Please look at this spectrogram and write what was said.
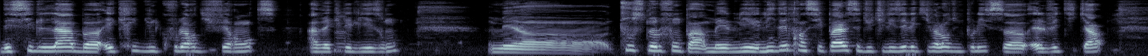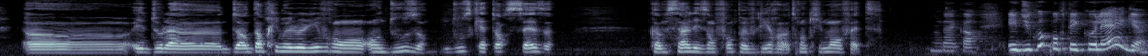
des syllabes euh, écrites d'une couleur différente avec Mm. les liaisons. Mais euh, tous ne le font pas. Mais l'i- l'idée principale, c'est d'utiliser l'équivalent d'une police euh, Helvetica euh, et de la d'im- d'imprimer le livre en, en 12, 12, 14, 16. Comme ça, les enfants peuvent lire euh, tranquillement en fait. D'accord. Et du coup, pour tes collègues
